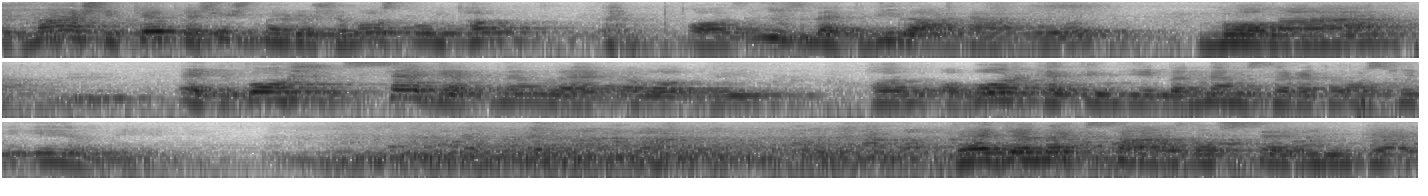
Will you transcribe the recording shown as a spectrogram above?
Egy másik kedves ismerősöm azt mondta, az üzlet világából ma már egy vas szeget nem lehet eladni, ha a marketingében nem szerepel az, hogy élmény. Vegye meg százas szegünket.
